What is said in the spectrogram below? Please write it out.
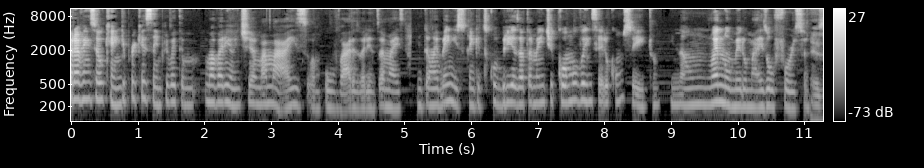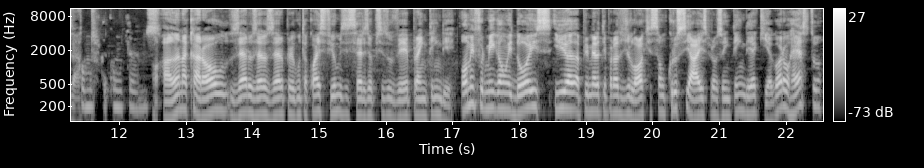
para vencer o Kang, porque sempre vai ter uma variante a mais, ou várias variantes a mais. Então é bem isso, tem que descobrir exatamente como vencer o conceito. Não, não é número mais ou força. Exato. Como foi com o Thanos. A Ana Carol 000 pergunta quais filmes e séries eu preciso ver para entender. Homem-Formiga 1 e 2 e a primeira temporada de Loki são cruciais para você entender aqui. Agora o resto,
